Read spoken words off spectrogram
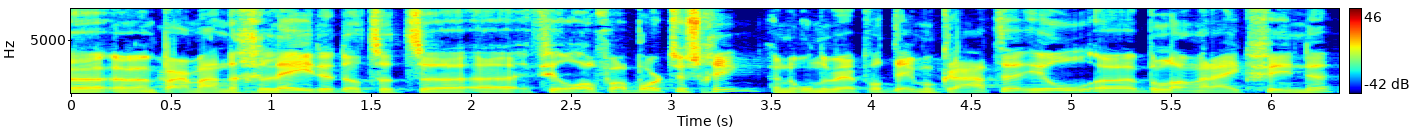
uh, een paar maanden geleden dat het uh, veel over abortus ging. Een onderwerp wat democraten heel belangrijk vinden.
